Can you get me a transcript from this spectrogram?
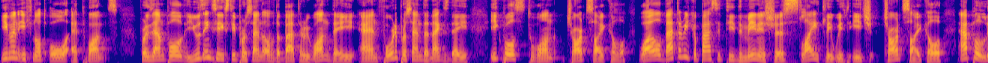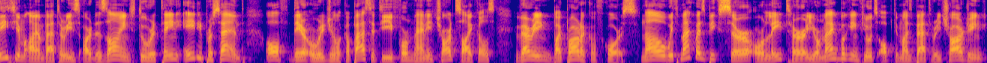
even if not all at once. For example, using 60% of the battery one day and 40% the next day equals to one charge cycle. While battery capacity diminishes slightly with each charge cycle, Apple lithium-ion batteries are designed to retain 80% of their original capacity for many charge cycles, varying by product of course. Now, with macOS Big Sur or later, your MacBook includes optimized battery charging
